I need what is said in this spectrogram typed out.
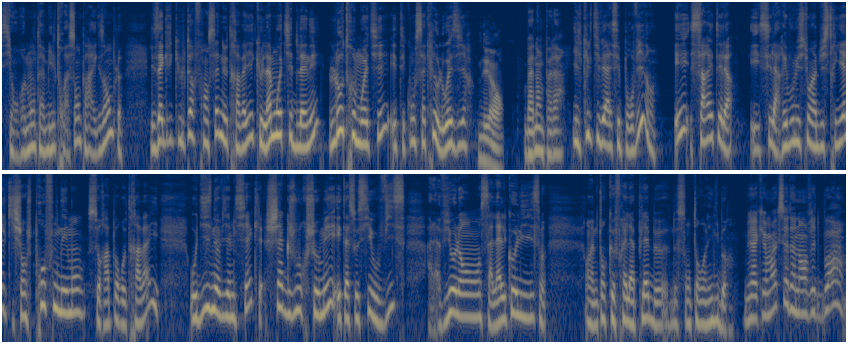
si on remonte à 1300 par exemple, les agriculteurs français ne travaillaient que la moitié de l'année, l'autre moitié était consacrée au loisir. Néant. Bah non, pas là. Ils cultivaient assez pour vivre et s'arrêtaient là. Et c'est la révolution industrielle qui change profondément ce rapport au travail. Au 19e siècle, chaque jour chômé est associé au vice, à la violence, à l'alcoolisme. En même temps que ferait la plèbe de son temps libre. Mais y'a que moi que ça donne envie de boire?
